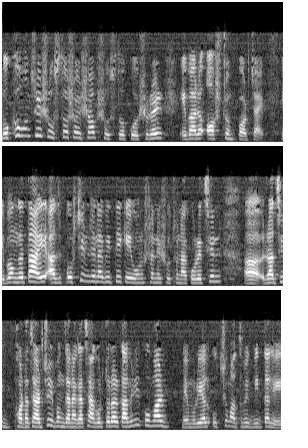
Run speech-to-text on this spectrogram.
মুখ্যমন্ত্রী সুস্থ শৈশব, সুস্থ কৈশোরের এবার অষ্টম পর্যায়। এবং তাই আজ পশ্চিম জেলা ভিত্তিক এই অনুষ্ঠানের সূচনা করেছেন রাজীব ভট্টাচার্য এবং জানা গেছে আগরতলার কামিনী কুমার মেমোরিয়াল উচ্চ মাধ্যমিক বিদ্যালয়ে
